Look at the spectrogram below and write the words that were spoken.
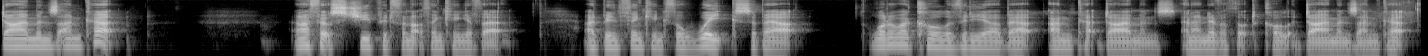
diamonds uncut. And I felt stupid for not thinking of that. I'd been thinking for weeks about what do I call a video about uncut diamonds? And I never thought to call it Diamonds Uncut.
